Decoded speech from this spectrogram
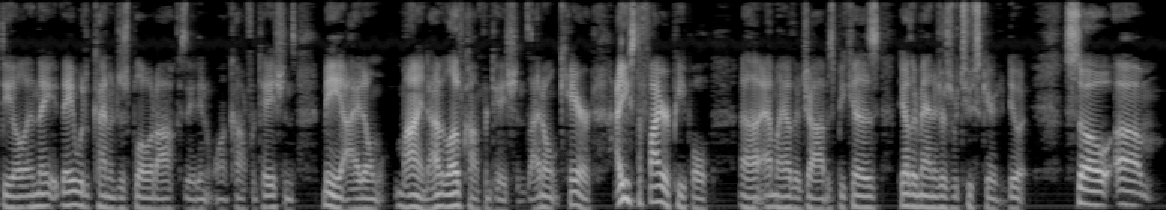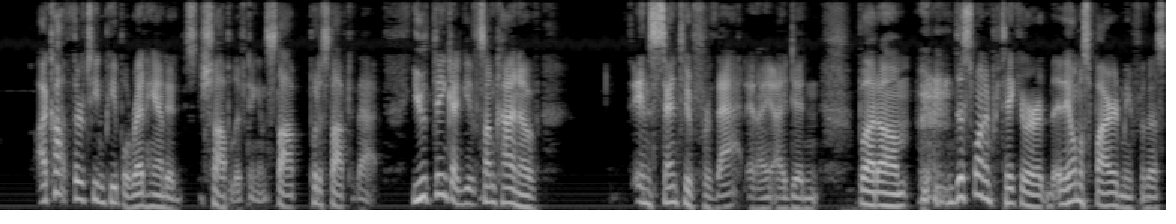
deal, and they they would kind of just blow it off because they didn't want confrontations. Me, I don't mind. I love confrontations. I don't care. I used to fire people uh, at my other jobs because the other managers were too scared to do it. So um, I caught 13 people red-handed shoplifting and stop put a stop to that. You'd think I'd get some kind of incentive for that, and I, I didn't. But um, this one in particular, they almost fired me for this.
